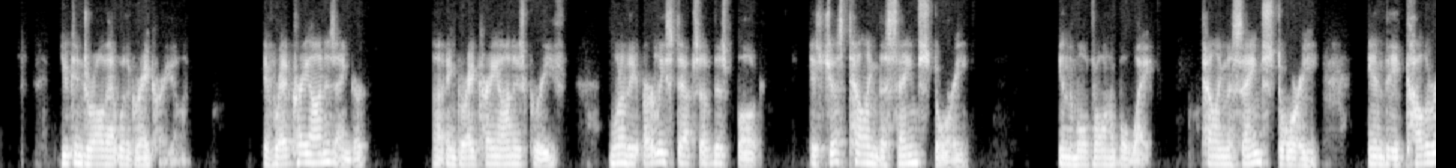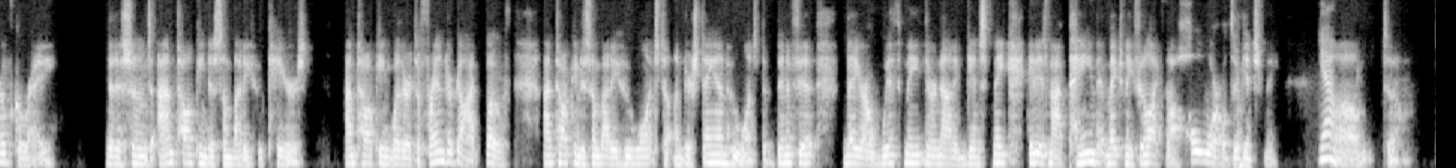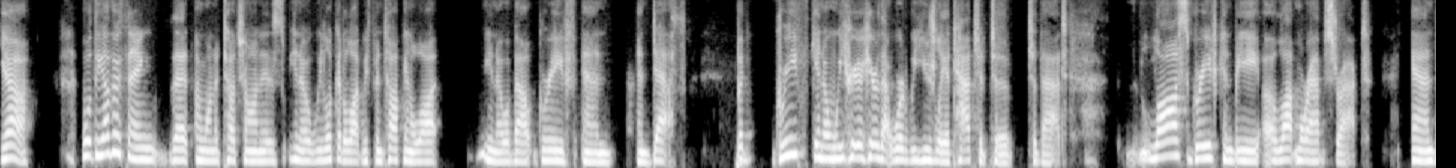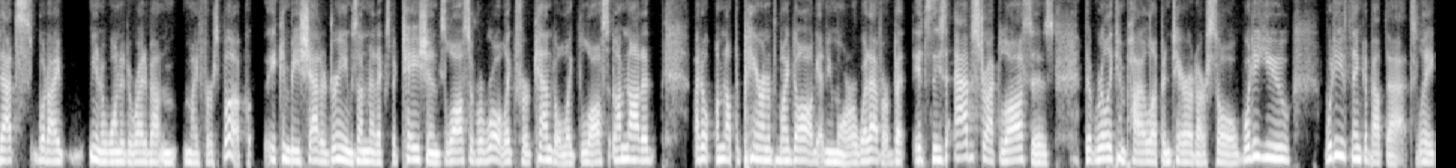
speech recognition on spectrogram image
You can draw that with a gray crayon. If red crayon is anger uh, and gray crayon is grief. One of the early steps of this book is just telling the same story in the more vulnerable way, telling the same story in the color of gray that assumes I'm talking to somebody who cares. I'm talking, whether it's a friend or God, both. I'm talking to somebody who wants to understand, who wants to benefit. They are with me. They're not against me. It is my pain that makes me feel like the whole world's against me. Yeah. Um, so, Yeah. Well, the other thing that I want to touch on is, you know, we look at a lot, we've been talking a lot, you know, about grief and and death. But grief, you know, we hear hear that word, we usually attach it to to that. Loss, grief can be a lot more abstract. And that's what I, you know, wanted to write about in my first book. It can be shattered dreams, unmet expectations, loss of a role, like for Kendall, like loss. I'm not a I don't, I'm not the parent of my dog anymore or whatever, but it's these abstract losses that really can pile up and tear at our soul. What do you, what do you think about that? Like,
